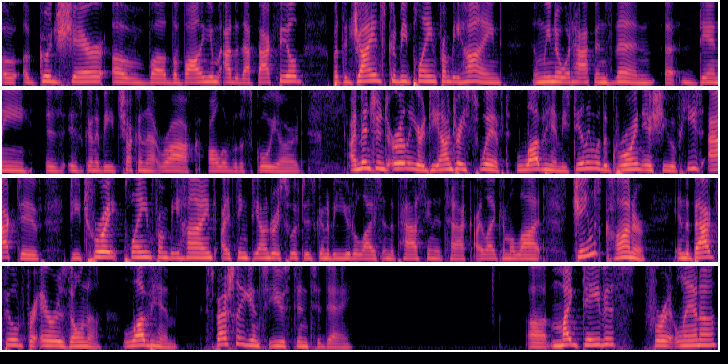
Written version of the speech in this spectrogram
a, a, good share of uh, the volume out of that backfield. But the Giants could be playing from behind, and we know what happens then. Uh, Danny is, is going to be chucking that rock all over the schoolyard. I mentioned earlier D'Andre Swift. Love him. He's dealing with a groin issue. If he's active, Detroit playing from behind, I think D'Andre Swift is going to be utilized in the passing attack. I like him a lot. James Conner in the backfield for Arizona. Love him, especially against Houston today. Uh, Mike Davis for Atlanta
